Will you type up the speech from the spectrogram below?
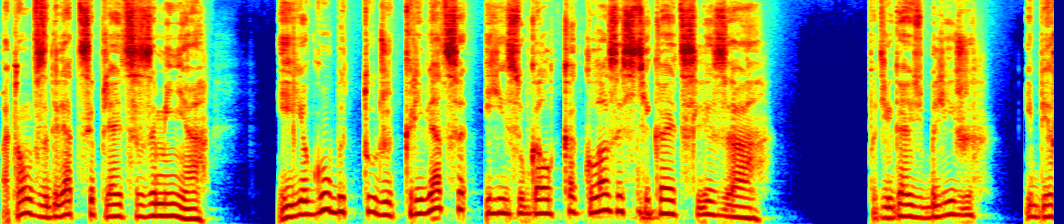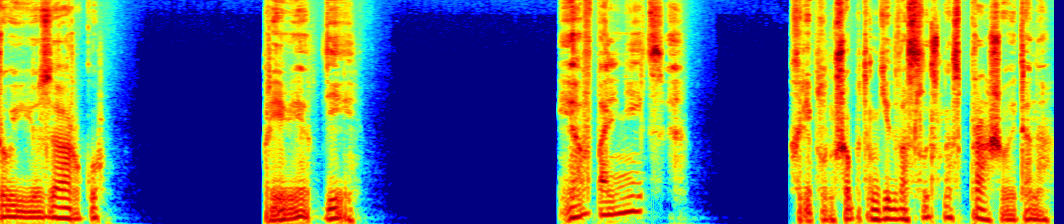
Потом взгляд цепляется за меня. Ее губы тут же кривятся, и из уголка глаза стекает слеза. Подвигаюсь ближе и беру ее за руку. «Привет, Ди». «Я в больнице», — хриплым шепотом едва слышно спрашивает она.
